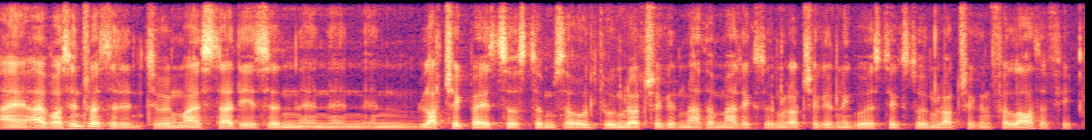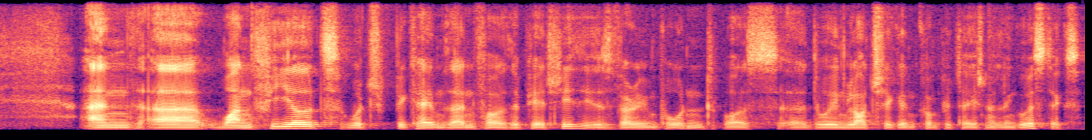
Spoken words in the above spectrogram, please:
I, I, was interested in doing my studies in, in, in logic-based systems, so doing logic in mathematics, doing logic in linguistics, doing logic in philosophy. And uh, one field which became then for the PhD thesis very important was uh, doing logic in computational linguistics.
